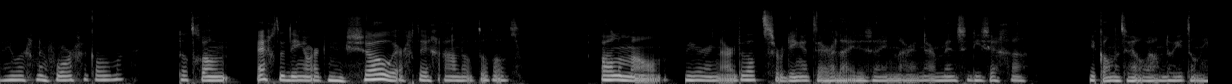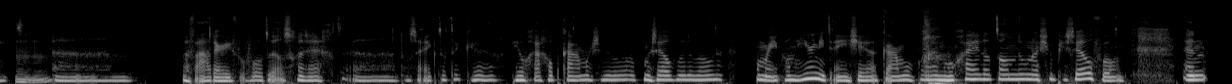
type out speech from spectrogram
heel erg naar voren gekomen. Dat gewoon echt de dingen waar ik nu zo erg tegenaan loop, dat dat allemaal weer naar dat soort dingen te herleiden zijn. Naar, naar mensen die zeggen, je kan het wel, waarom doe je het dan niet? Mhm. Ehm, mijn vader heeft bijvoorbeeld wel eens gezegd, eh, dan zei ik dat ik heel graag op kamers wilde, op mezelf wilde wonen. Oh, maar je kan hier niet eens je kamer opruimen. Hoe ga je dat dan doen als je op jezelf woont? En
